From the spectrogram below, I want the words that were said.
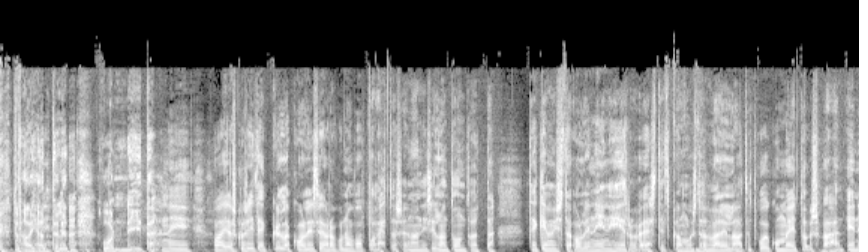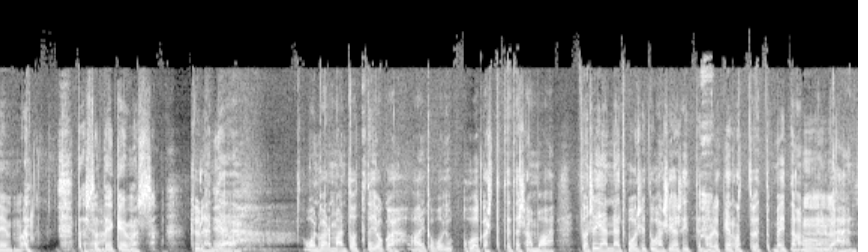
Nyt mä ajattelen, että on niitä. Niin, vai joskus itse kyllä, kun olin seurakunnan vapaaehtoisena, niin silloin tuntui, että tekemistä oli niin hirveästi, että kun muistan välillä, että voi kun meitä olisi vähän enemmän tässä Joo. tekemässä. Kyllähän tämä on varmaan totta, joka aika voi huokasta tätä samaa. Että on se jännä, että vuosituhansia sitten on jo kerrottu, että meitä on näin vähän.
